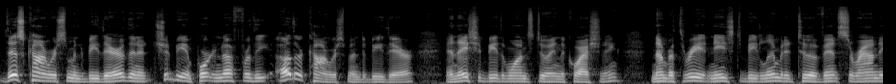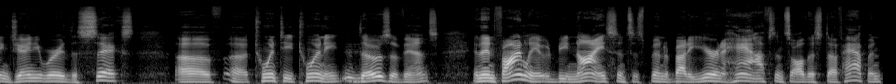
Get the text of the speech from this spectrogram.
this congressman to be there, then it should be important enough for the other congressmen to be there, and they should be the ones doing the questioning. Number three, it needs to be limited to events surrounding January the 6th of uh, 2020, mm-hmm. those events. And then finally, it would be nice, since it's been about a year and a half since all this stuff happened,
